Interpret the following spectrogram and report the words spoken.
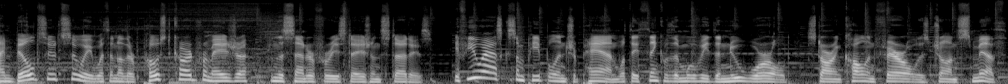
I'm Bill Tsutsui with another postcard from Asia from the Center for East Asian Studies. If you ask some people in Japan what they think of the movie The New World, starring Colin Farrell as John Smith,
